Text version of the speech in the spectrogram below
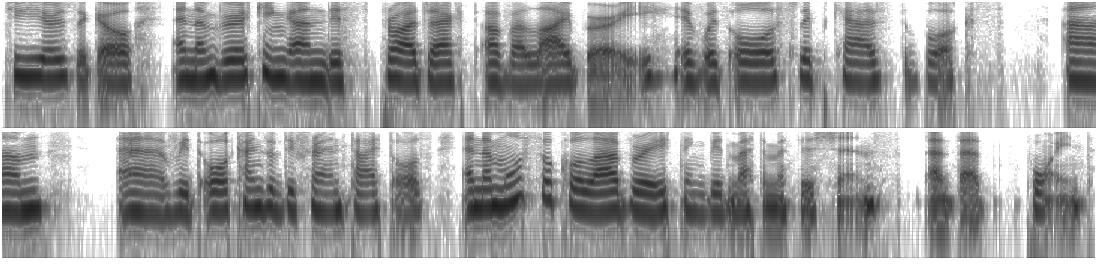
two years ago, and I'm working on this project of a library. It was all slipcast books. Um, uh, with all kinds of different titles. And I'm also collaborating with mathematicians at that point.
